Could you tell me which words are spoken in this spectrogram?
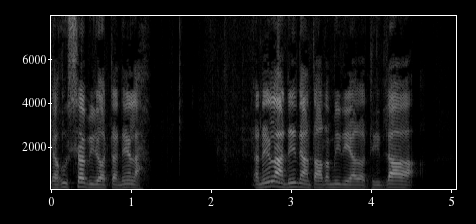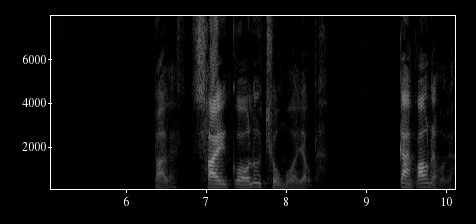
ယခုဆက်ပြီးတော့တနင်္လာတနင်္လာနေ့တန်သားသမီးတွေကတော့ဒီလဗာလဲဆိုင်ကော်လို့ခြုံပေါ်ရောက်တာကံကောင်းတယ်ဗောဗျာ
